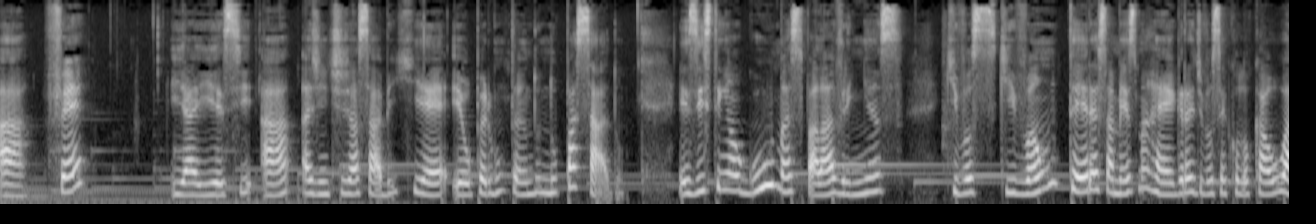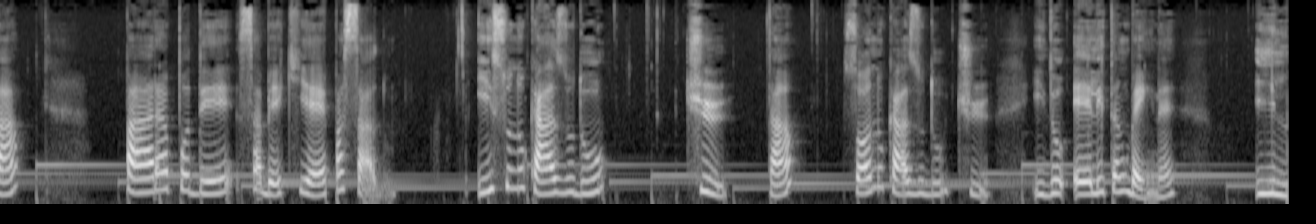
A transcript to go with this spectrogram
as fait e aí, esse a a gente já sabe que é eu perguntando no passado. Existem algumas palavrinhas que, que vão ter essa mesma regra de você colocar o a para poder saber que é passado. Isso no caso do tu, tá? Só no caso do tu e do ele também, né? Il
